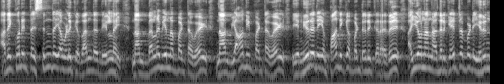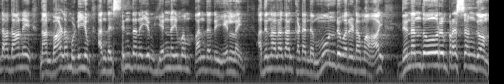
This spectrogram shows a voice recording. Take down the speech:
அதை குறித்த சிந்தை அவளுக்கு வந்தது இல்லை நான் பலவீனப்பட்டவள் நான் வியாதிப்பட்டவள் என் இருதயம் பாதிக்கப்பட்டிருக்கிறது. ஐயோ நான் அதற்கேற்றபடி இருந்தாதானே நான் வாழ முடியும். அந்த சிந்தனையும் எண்ணமும் வந்தது இல்லை. அதனால தான் கடந்த மூன்று வருடமாய் தினந்தோறும் பிரசங்கம்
